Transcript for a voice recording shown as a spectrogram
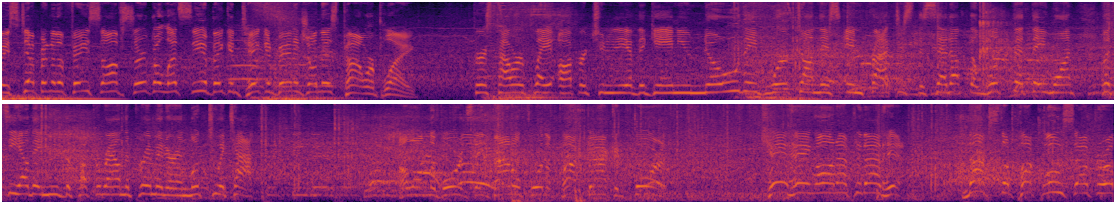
They step into the face-off circle, let's see if they can take advantage on this power play. First power play opportunity of the game. You know they've worked on this in practice, the setup, the look that they want. Let's see how they move the puck around the perimeter and look to attack. Along the boards, they battle for the puck back and forth. Can't hang on after that hit. Knocks the puck loose after a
